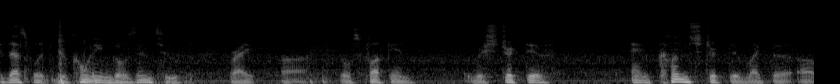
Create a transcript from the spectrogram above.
uh, that's what draconian goes into, right? Uh, those fucking restrictive and constrictive, like the uh,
